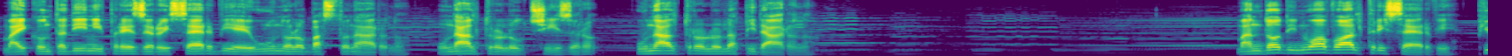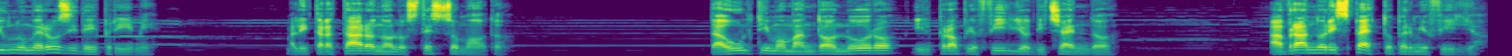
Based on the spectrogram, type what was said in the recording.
Ma i contadini presero i servi e uno lo bastonarono, un altro lo uccisero, un altro lo lapidarono. Mandò di nuovo altri servi, più numerosi dei primi, ma li trattarono allo stesso modo. Da ultimo mandò loro il proprio figlio dicendo, avranno rispetto per mio figlio.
